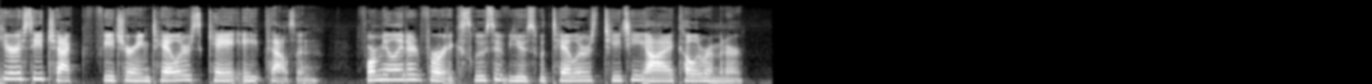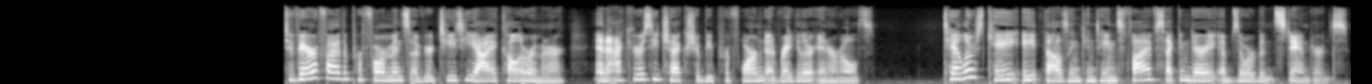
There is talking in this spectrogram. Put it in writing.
accuracy check featuring Taylor's K8000, formulated for exclusive use with Taylor's TTI colorimeter. To verify the performance of your TTI colorimeter, an accuracy check should be performed at regular intervals. Taylor's K8000 contains five secondary absorbance standards.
